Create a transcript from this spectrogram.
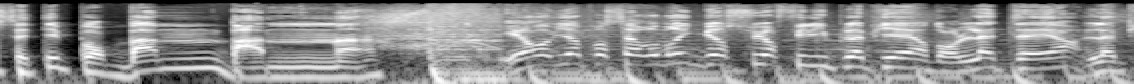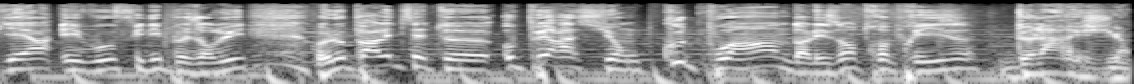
c'était pour Bam Bam. Il revient pour sa rubrique, bien sûr, Philippe Lapierre dans La Terre. Lapierre et vous, Philippe, aujourd'hui, vous nous parlez de cette euh, opération coup de poing dans les entreprises de la région.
